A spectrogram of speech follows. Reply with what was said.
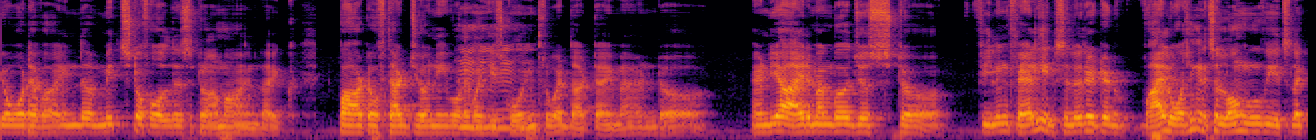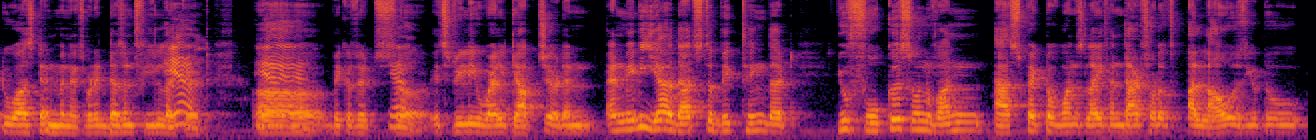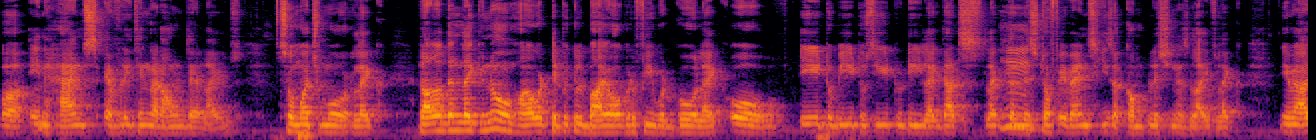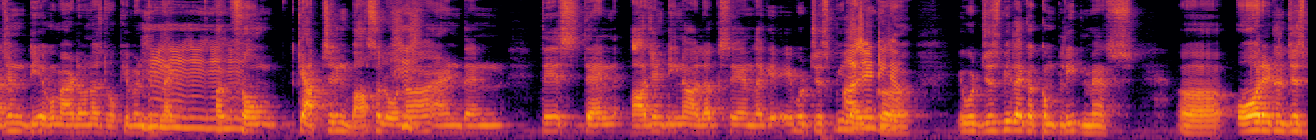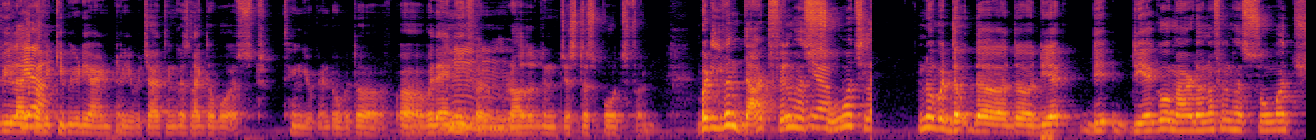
you're whatever in the midst of all this drama and like part of that journey, whatever he's going through at that time. And uh, and yeah, I remember just. Uh, feeling fairly exhilarated while watching it. It's a long movie. It's like two hours ten minutes, but it doesn't feel like Yeah. it uh, Yeah, yeah, yeah. because it's uh, it's really well captured and and maybe yeah, that's the big thing that you focus on one aspect of one's life and that sort of allows you to uh, enhance everything around their lives so much more like rather than like you know how a typical biography would go like oh a to b to c to d like that's like Hmm. the list of events he's accomplished in his life like imagine diego maradona's documentary Hmm, like uh, from capturing barcelona and then this then argentina se and like it, it would just be like Argentina. uh, it would just be like a complete mess uh, or it'll just be like Yeah. a Wikipedia entry, which I think is like the worst thing you can do with a uh, with any Hmm. film rather than just a sports film. But even that film has Yeah. so much like no, but the the the Die- Di- Diego Maradona film has so much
